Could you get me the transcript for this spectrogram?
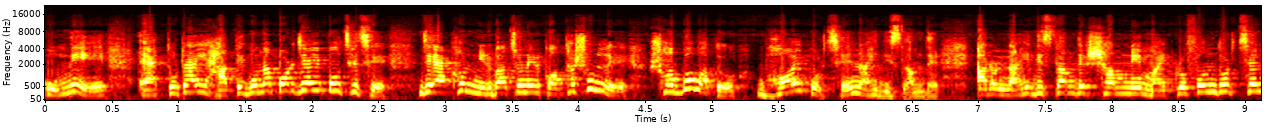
কমে এতটাই হাতে গোনা পর্যায়ে পৌঁছেছে যে এখন নির্বাচনের কথা শুনলে সম্ভবত ভয় করছে নাহিদ ইসলামদের। কারণ নাহিদ ইসলামদের সামনে মাইক্রোফোন ধরছেন,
